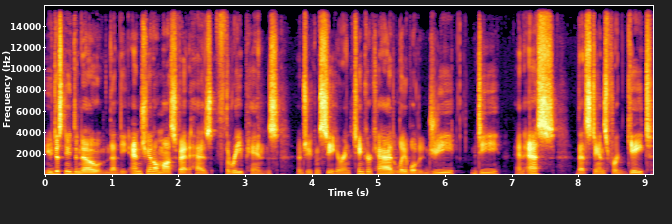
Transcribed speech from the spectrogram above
You just need to know that the N-channel MOSFET has three pins, as you can see here in Tinkercad, labeled G, D, and S. That stands for gate,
